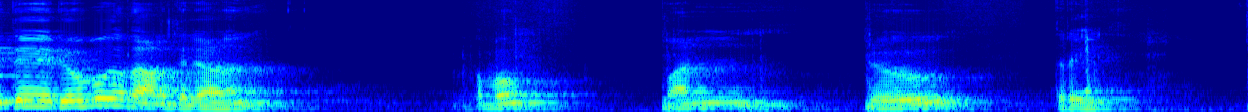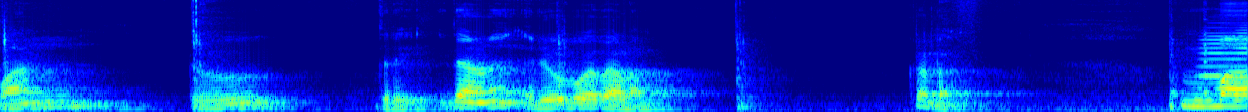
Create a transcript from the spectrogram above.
ഇത് രൂപകതാളത്തിലാണ് അപ്പം one two three one two three ഇതാണ് രൂപകതാളം കണ്ടോ? മാ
